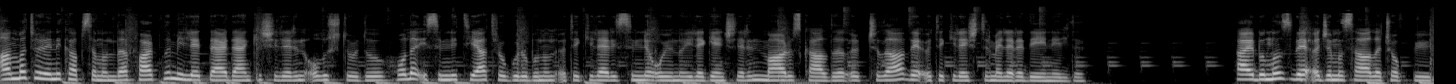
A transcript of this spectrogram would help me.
Anma töreni kapsamında farklı milletlerden kişilerin oluşturduğu Hola isimli tiyatro grubunun Ötekiler isimli oyunu ile gençlerin maruz kaldığı ırkçılığa ve ötekileştirmelere değinildi. Kaybımız ve acımız hala çok büyük.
